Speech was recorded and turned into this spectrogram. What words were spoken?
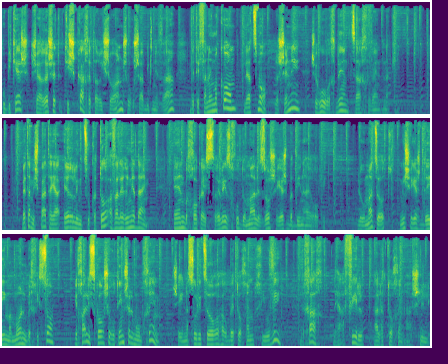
הוא ביקש שהרשת תשכח את הראשון שהורשע בגניבה ותפנה מקום לעצמו, לשני, שהוא עורך דין צח ונקי. בית המשפט היה ער למצוקתו, אבל הרים ידיים. אין בחוק הישראלי זכות דומה לזו שיש בדין האירופי. לעומת זאת, מי שיש די ממון בכיסו, יוכל לשכור שירותים של מומחים שינסו ליצור הרבה תוכן חיובי, וכך להאפיל על התוכן השלילי.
